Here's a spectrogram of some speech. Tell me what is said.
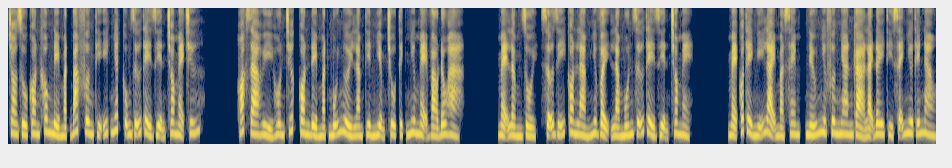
Cho dù con không nể mặt bác Phương thì ít nhất cũng giữ thể diện cho mẹ chứ. Hoác gia hủy hôn trước con để mặt mỗi người làm tiền nhiệm chủ tịch như mẹ vào đâu hả? Mẹ lầm rồi, sợ dĩ con làm như vậy là muốn giữ thể diện cho mẹ. Mẹ có thể nghĩ lại mà xem, nếu như Phương Nhan gả lại đây thì sẽ như thế nào?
